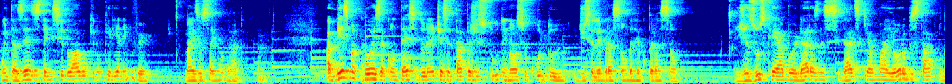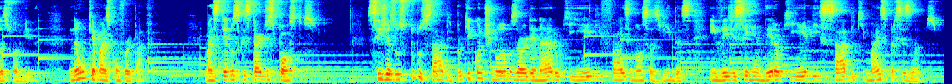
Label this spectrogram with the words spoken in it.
Muitas vezes tem sido algo que não queria nem ver, mas eu saí mudado. A mesma coisa acontece durante as etapas de estudo em nosso culto de celebração da recuperação. Jesus quer abordar as necessidades que é o maior obstáculo da sua vida, não o que é mais confortável. Mas temos que estar dispostos. Se Jesus tudo sabe, por que continuamos a ordenar o que ele faz em nossas vidas, em vez de se render ao que ele sabe que mais precisamos?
